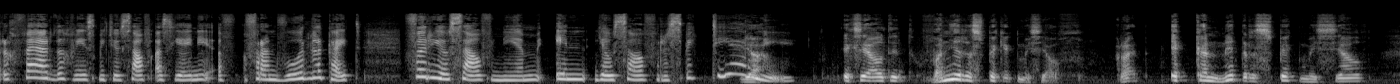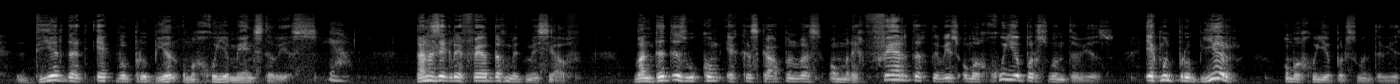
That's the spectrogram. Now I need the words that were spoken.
regverdig wees met jouself as jy nie 'n verantwoordelikheid vir jouself neem en jouself respekteer Ja. nie? Ek sê altyd, wanneer respek ek myself? Right? Ek kan net respek myself deurdat ek wil probeer om 'n goeie mens te wees. Ja. Dan is ek regverdig met myself. Want dit is hoekom ek geskapen was om regverdig te wees, om 'n goeie persoon te wees. Ek moet probeer om 'n goeie persoon te wees.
